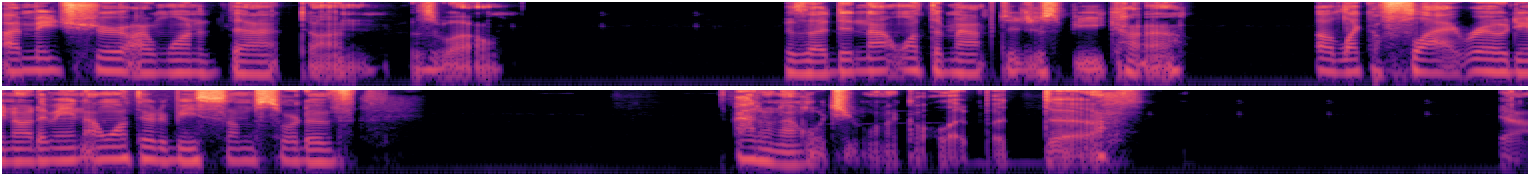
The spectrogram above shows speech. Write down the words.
I made sure I wanted that done as well because I did not want the map to just be kind of uh, like a flat road. You know what I mean? I want there to be some sort of I don't know what you want to call it, but uh, yeah.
